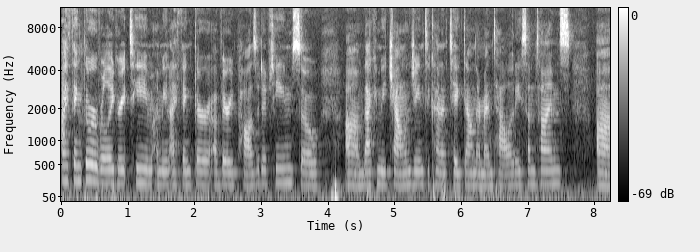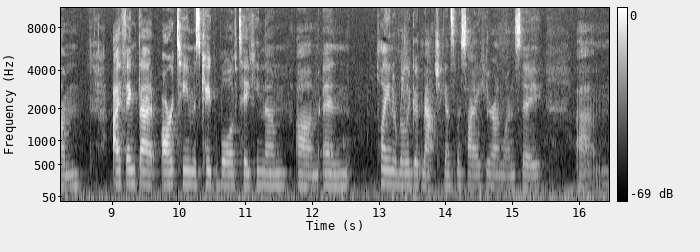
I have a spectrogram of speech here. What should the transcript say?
I think they're a really great team. I mean, I think they're a very positive team, so um, that can be challenging to kind of take down their mentality sometimes. Um, I think that our team is capable of taking them um, and playing a really good match against Messiah here on Wednesday. Um,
